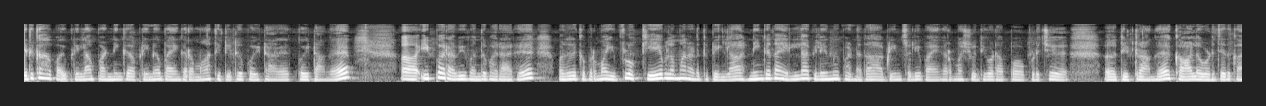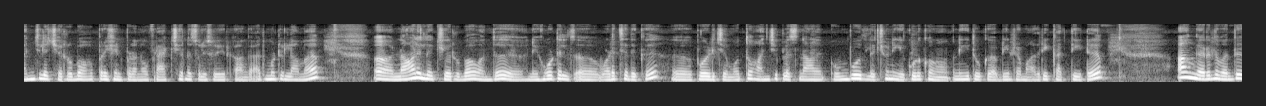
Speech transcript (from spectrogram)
எதுக்காகப்பா இப்படிலாம் பண்ணிங்க அப்படின்னு பயங்கரமாக திட்டிட்டு போயிட்டாரு போயிட்டாங்க. இப்போ ரவி வந்து வராரு. வந்ததுக்கப்புறமா இவ்வளோ கேவலமாக நடந்துப்பீங்களா? நீங்கள் தான் எல்லா விலையுமே பண்ணதா? அப்படின்னு சொல்லி பயங்கரமாக ஸ்ருதியோட அப்பாவை பிடிச்சி திட்டுறாங்க. காலை உடைச்சதுக்கு அஞ்சு லட்சம் ரூபாய் ஆப்ரேஷன் பண்ணணும் ஃப்ராக்சர்னு சொல்லி சொல்லியிருக்காங்க. அது மட்டும் இல்லாமல் நாலு லட்சம் ரூபாய் வந்து நீ ஹோட்டல் உடைச்சதுக்கு போயிடுச்சு. மொத்தம் அஞ்சு ப்ளஸ் நாலு ஒம்பது லட்சம் நீங்கள் கொடுக்கணும். நீ தூக்கு அப்படின்ற மாதிரி கத்திட்டு அங்கேருந்து வந்து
